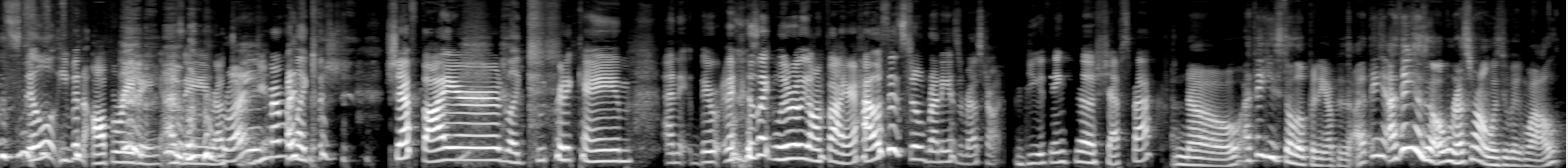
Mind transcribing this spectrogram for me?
it still even operating as a restaurant? Right? Do you remember I- like the sh- chef fired, like food critic came, and it, it was like literally on fire. How is it still running as a restaurant? Do you think the chef's back? no, I think he's still opening up. His, I think I think his own restaurant was doing well.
